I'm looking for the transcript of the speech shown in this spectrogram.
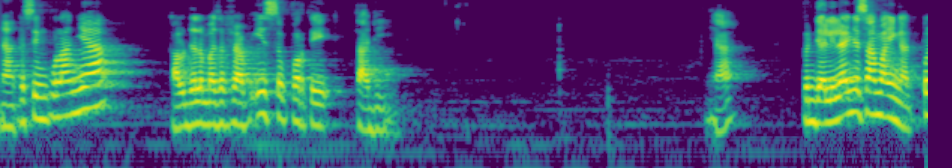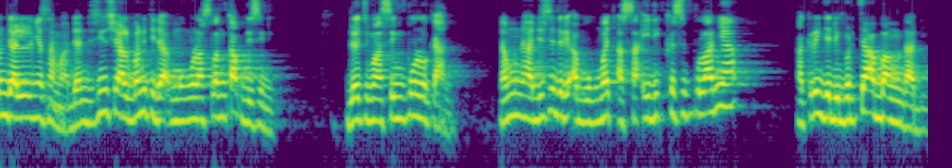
Nah, kesimpulannya kalau dalam mazhab Syafi'i seperti tadi. Ya. Pendalilannya sama ingat, pendalilannya sama dan di sini Syekh Albani tidak mengulas lengkap di sini. Beliau cuma simpulkan. Namun hadisnya dari Abu Humaid As-Sa'idi kesimpulannya akhirnya jadi bercabang tadi.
